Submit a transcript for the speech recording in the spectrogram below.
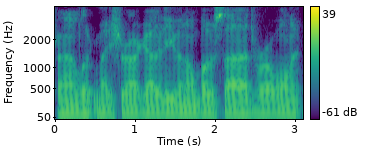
Try and look, make sure I got it even on both sides where I want it.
